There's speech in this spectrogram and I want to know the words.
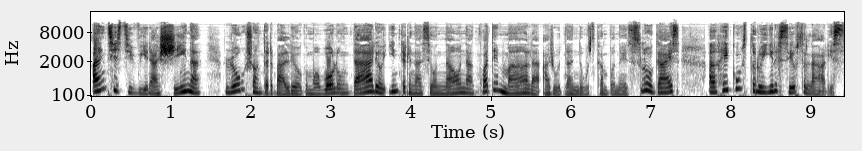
Antes de vir à China, Roshan trabalhou como voluntário internacional na Guatemala, ajudando os camponeses locais a reconstruir seus lares.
